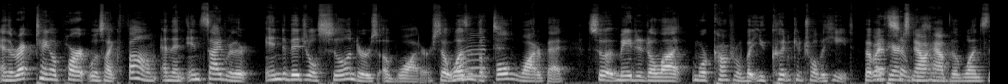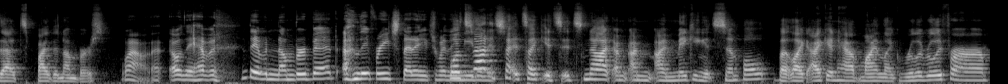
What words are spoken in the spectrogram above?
and the rectangle part was like foam, and then inside were there individual cylinders of water, so it wasn't the What? full water bed. So it made it a lot more comfortable, but you couldn't control the heat. But my That's so parents now bizarre. have the ones that's by the numbers. Wow. That, oh, they have a, they have a number bed? They've reached that age where they Well, it's need not. It's not. It's like it's it's not. I'm, I'm I'm making it simple, but like I can have mine like really really firm.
